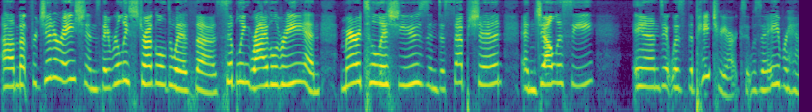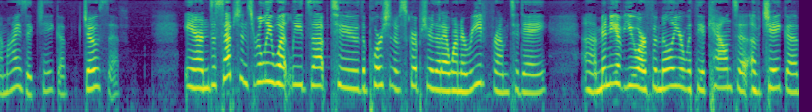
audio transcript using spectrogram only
Um, but for generations, they really struggled with uh, sibling rivalry and marital issues and deception and jealousy. And it was the patriarchs. It was Abraham, Isaac, Jacob, Joseph. And deception's really what leads up to the portion of scripture that I want to read from today. Uh, many of you are familiar with the account of Jacob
